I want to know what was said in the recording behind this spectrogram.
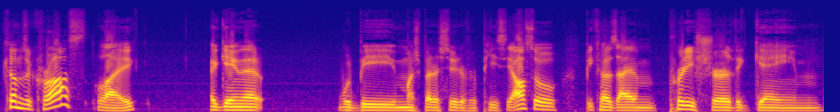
comes across like a game that would be much better suited for PC. Also, because I am pretty sure the game,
